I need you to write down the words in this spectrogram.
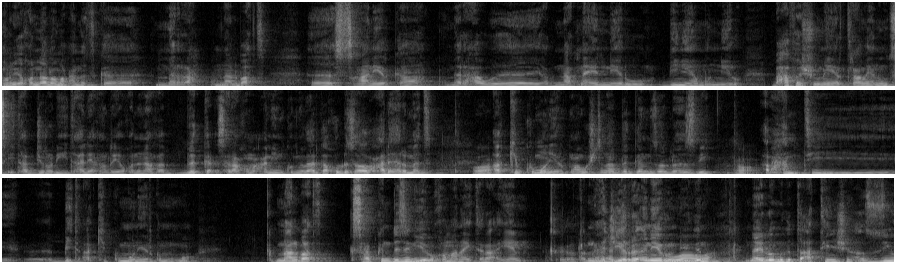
ክንሪኦ ኮና ሎም ዓመት ከመራ ምናልባት እስኻ ነርካ መርሃዊ ናትናኤል ነይሩ ቢንያሙን ነይሩ ብሓፈሹ ናይ ኤርትራውያን ውፅኢት ኣብ ጅሮዲ ኢታልያ ክንሪኦ ኮለና ኸ ብልክዕ ስራኹም ዓሚምኩም እዩ ዳርጋ ኩሉ ሰብ ኣብ ሓደ ህርመት ዋ። ኣኪብኩሞ ነርኩም ኣብ ውሽጥን ኣብ ደገን ዘሎ ህዝቢ ዋ። ኣብ ሓንቲ ቢት ኣኪብኩሞ ነርኩም እሞ ምናልባት ክሳብ ክንዲዚ ገይሩ ከማን ኣይተረእየን ቅድሚ ሕጂ ይረአ ነይሩ ዋ፣ ግን ዋ። ናይ ሎሚ ግን ኣቴንሽን ኣዝዩ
